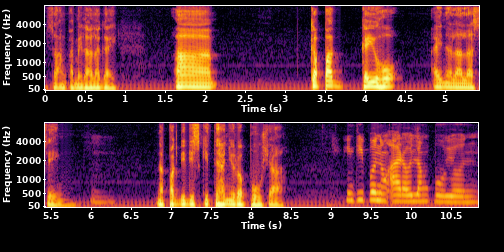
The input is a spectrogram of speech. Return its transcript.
saan kami lalagay. Ah, kapag kayo ho ay nalalasing, na pagdidiskitahan niyo raw po siya, hindi po nung araw lang po yun.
